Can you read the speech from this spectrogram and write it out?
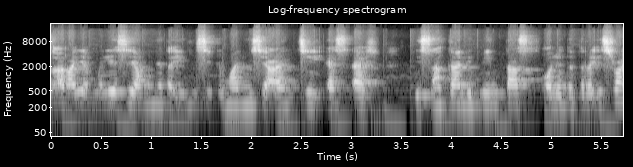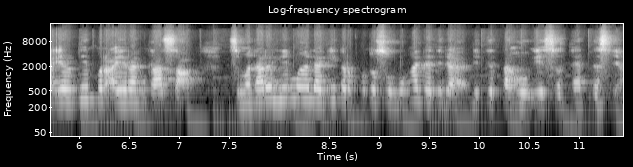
rakyat Malaysia yang menyertai misi kemanusiaan GSF disahkan dipintas oleh tentera Israel di perairan Gaza. Sementara lima lagi terputus hubungan dan tidak diketahui statusnya.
